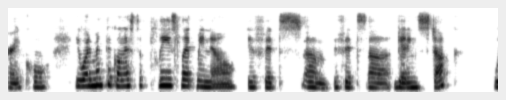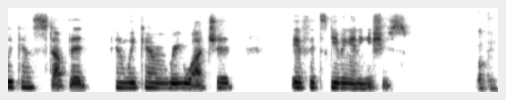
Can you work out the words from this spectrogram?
All right, cool. Igualmente con esto, please let me know if it's um, if it's uh, getting stuck. We can stop it and we can rewatch it if it's giving any issues. Okay,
